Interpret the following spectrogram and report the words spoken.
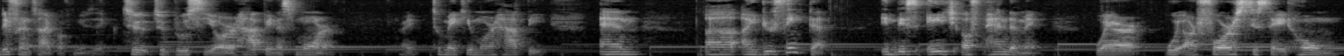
different type of music to to boost your happiness more right to make you more happy and uh, i do think that in this age of pandemic where we are forced to stay at home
